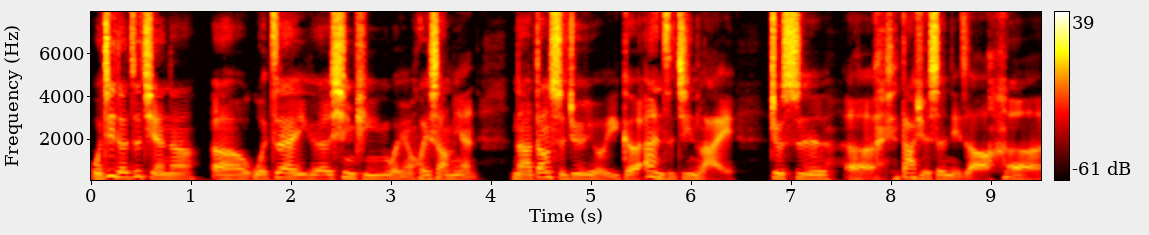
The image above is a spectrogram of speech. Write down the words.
我记得之前呢，呃，我在一个性平委员会上面，那当时就有一个案子进来。就是呃，大学生你知道，呃，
